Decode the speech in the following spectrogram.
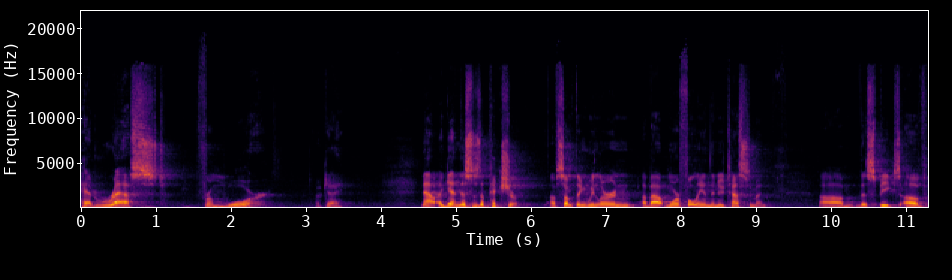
had rest from war. Okay? Now, again, this is a picture of something we learn about more fully in the New Testament um, that speaks of,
